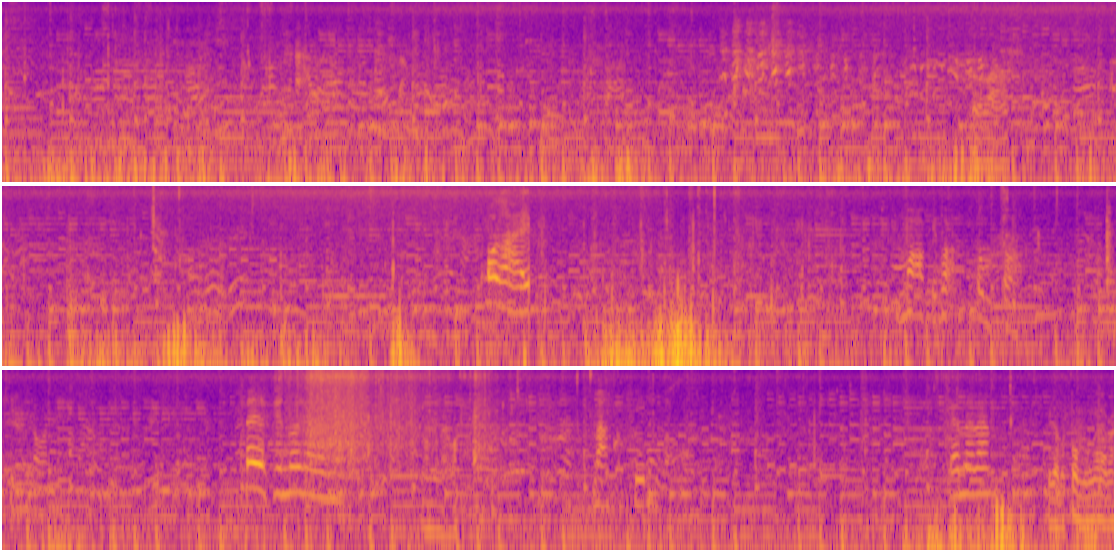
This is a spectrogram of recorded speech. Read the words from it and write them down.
กินด้วยใช่ไหมเนี่ยน้องไหนวะวางพื้นหนึ่งเลยได้ไหมบ้างพี่จะมาต้มง่ายไหม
